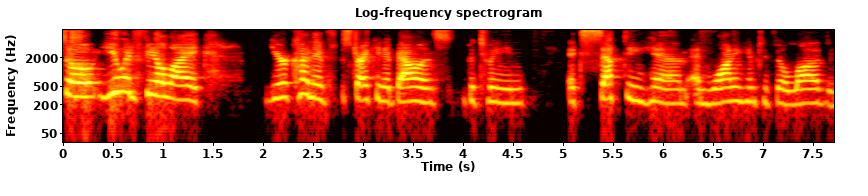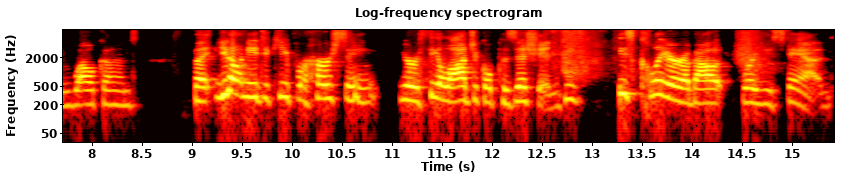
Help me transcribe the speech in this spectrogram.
So you would feel like you're kind of striking a balance between accepting him and wanting him to feel loved and welcomed, but you don't need to keep rehearsing your theological position. He's he's clear about where you stand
